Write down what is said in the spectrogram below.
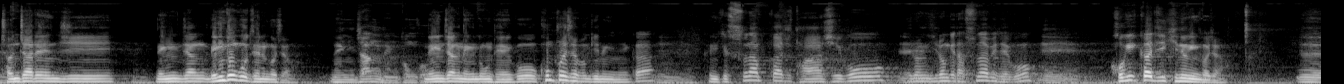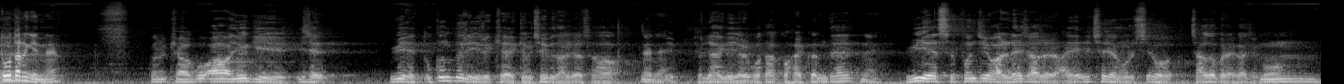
전자레인지, 냉장, 냉동고 되는 거죠. 냉장 냉동고. 냉장 냉동 되고 컴프레셔 기능이니까 예, 예. 이렇게 수납까지 다 하시고 예. 이런 이런 게 다 수납이 되고 예, 예. 거기까지 기능인 거죠. 예. 또 다른 게 있나요? 그렇게 하고 아 여기 이제 위에 뚜껑들이 이렇게 경첩이 달려서 네네. 이 편리하게 열고 닫고 할 건데 네. 위에 스펀지와 레자를 아예 일체형으로 씌워 작업을 해가지고 음.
